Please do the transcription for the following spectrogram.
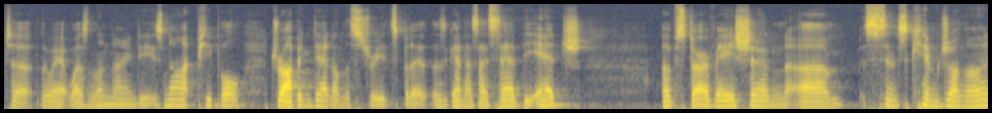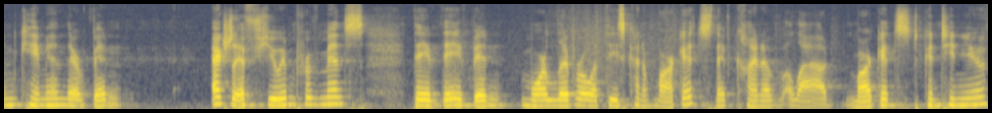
to the way it was in the 90s. Not people dropping dead on the streets, but uh, as, again, as I said, the edge of starvation. Um, since Kim Jong Un came in, there have been actually a few improvements. They've, they've been more liberal with these kind of markets. They've kind of allowed markets to continue.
